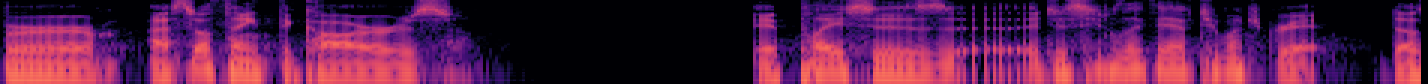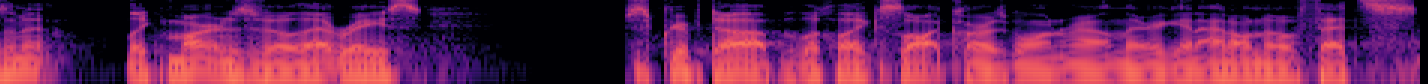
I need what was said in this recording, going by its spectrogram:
for. I still think the cars. It places. It just seems like they have too much grit, doesn't it? Like Martinsville, that race just gripped up. It looked like slot cars going around there again. I don't know if that's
